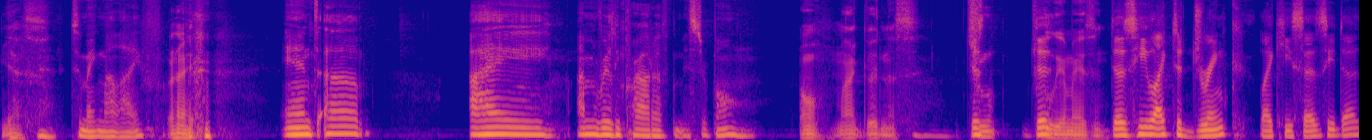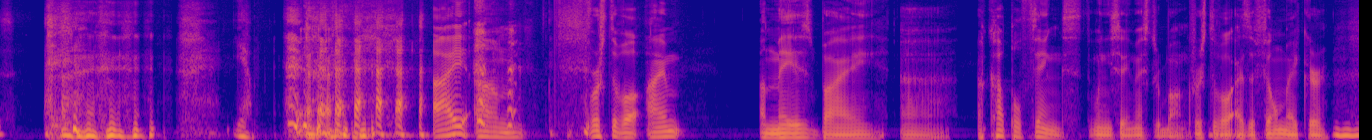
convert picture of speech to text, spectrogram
Yes. to make my life, Right. and uh, I I'm really proud of Mr. Bong. Oh my goodness. Just- True, did- truly amazing. Does he like to drink like he says he does? Yeah, I um first of all, I'm amazed by uh, a couple things when you say Mr. Bong. First of all, as a filmmaker, mm-hmm.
